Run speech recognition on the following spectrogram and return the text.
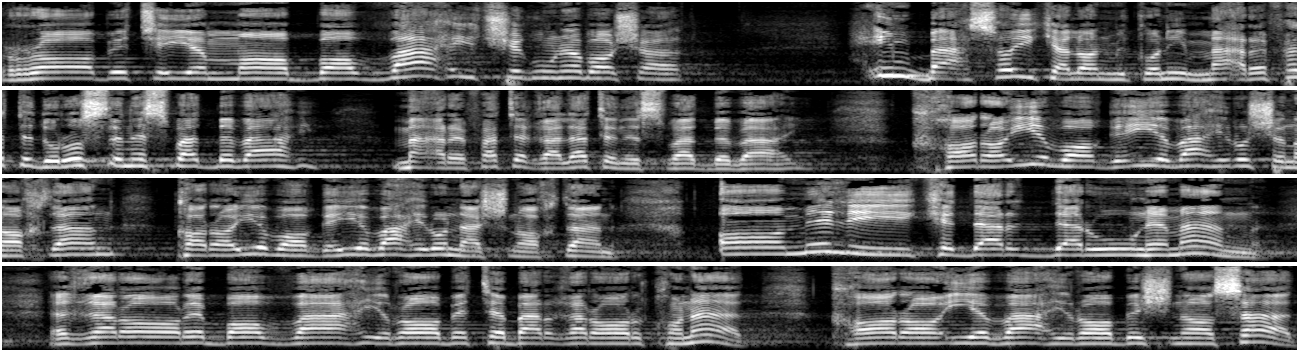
رابطه ما با وحی چگونه باشد؟ این بحث هایی که الان می‌کنیم معرفت درست نسبت به وحی معرفت غلط نسبت به وحی. کارایی واقعی وحی رو شناختن کارایی واقعی وحی رو نشناختن. عاملی که در درون من قرار با وحی رابطه برقرار کند کارایی وحی را بشناسد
